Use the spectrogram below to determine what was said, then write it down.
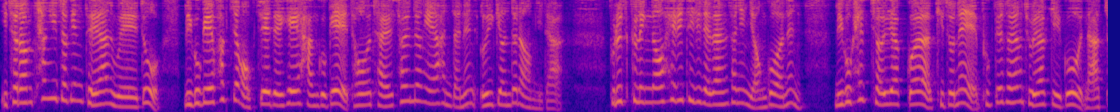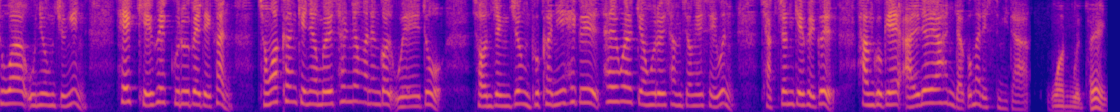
이처럼 창의적인 대안 외에도 미국의 확장 억제에 대해 한국에 더 잘 설명해야 한다는 의견도 나옵니다. 브루스 클링너 헤리티지 재단 선임 연구원은 미국 핵 전략과 기존의 북대서양 조약기구 나토와 운용 중인 핵 계획 그룹에 대한 정확한 개념을 설명하는 것 외에도 전쟁 중 북한이 핵을 사용할 경우를 상정해 세운 작전 계획을 한국에 알려야 한다고 말했습니다. One would think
